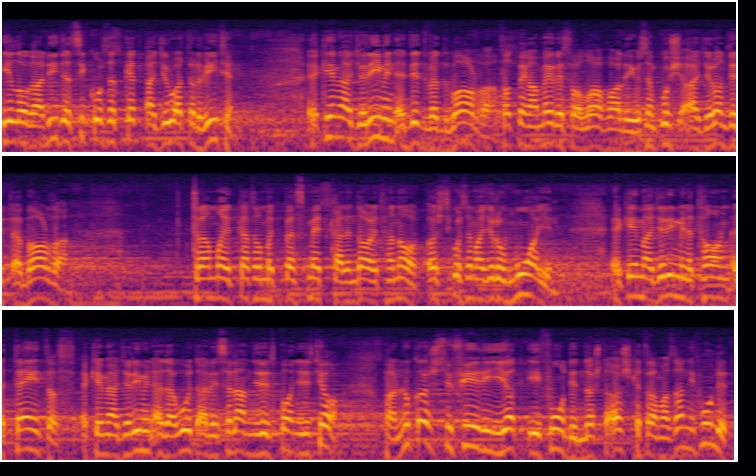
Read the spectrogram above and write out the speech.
i llogaritet sikurse të ketë agjëruar tërë vitin. E kemi agjërimin e ditëve të bardha, thot Pejgamberi sallallahu aleyhi vësallem kush agjëron ditët e bardha, 13, 14, 15 të kalendarit hënor, është sikurse me agjëru muajin, e kemi agjërimin e t'hanës e t'enjtes, e kemi agjërimin e Davudit a.s. një ditë po, një ditë jo, pra nuk është syfyri jot i fundit, ndoshta është këtë Ramazan i fundit,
